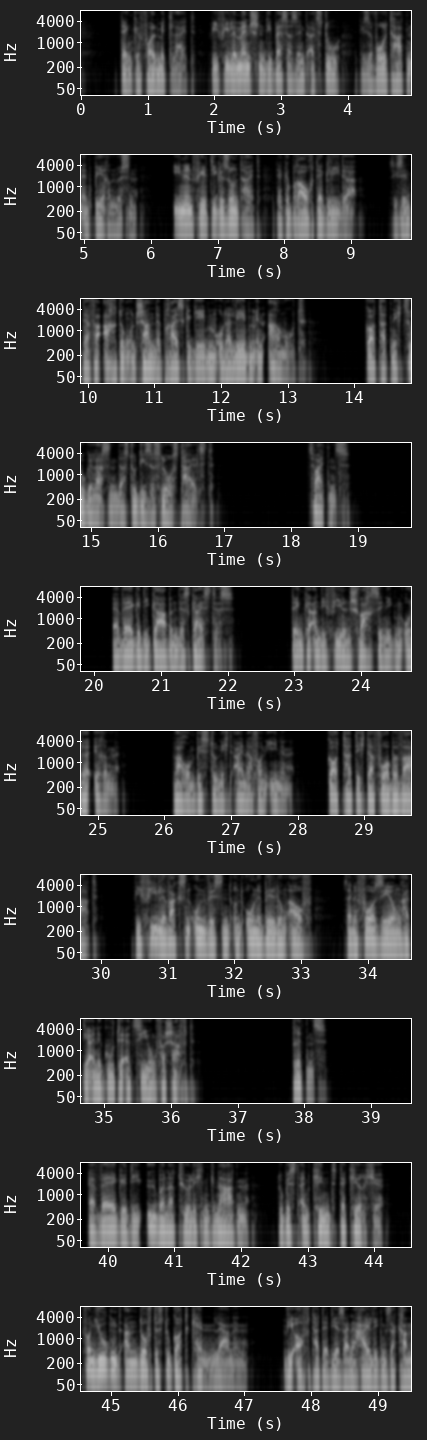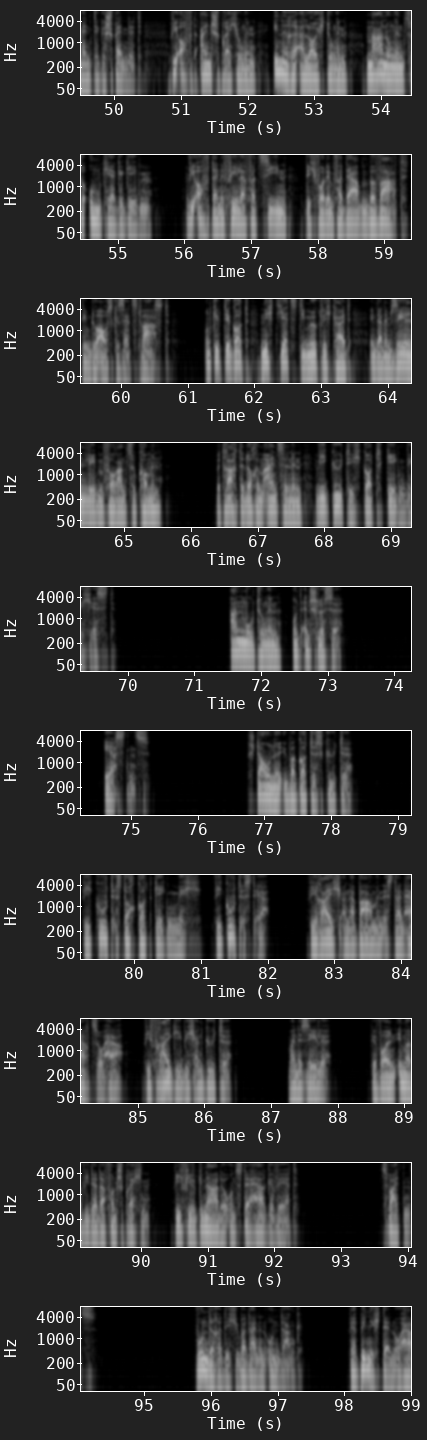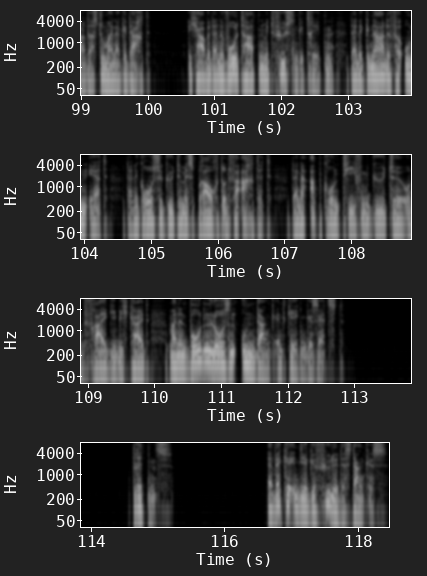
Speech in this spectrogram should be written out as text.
Denke voll Mitleid, wie viele Menschen, die besser sind als du, diese Wohltaten entbehren müssen. Ihnen fehlt die Gesundheit, der Gebrauch der Glieder. Sie sind der Verachtung und Schande preisgegeben oder leben in Armut. Gott hat nicht zugelassen, dass du dieses losteilst. Zweitens. Erwäge die Gaben des Geistes. Denke an die vielen Schwachsinnigen oder Irren. Warum bist du nicht einer von ihnen? Gott hat dich davor bewahrt. Wie viele wachsen unwissend und ohne Bildung auf. Seine Vorsehung hat dir eine gute Erziehung verschafft. Drittens. Erwäge die übernatürlichen Gnaden. Du bist ein Kind der Kirche. Von Jugend an durftest du Gott kennenlernen. Wie oft hat er dir seine heiligen Sakramente gespendet, wie oft Einsprechungen, innere Erleuchtungen, Mahnungen zur Umkehr gegeben, wie oft deine Fehler verziehen, dich vor dem Verderben bewahrt, dem du ausgesetzt warst. Und gibt dir Gott nicht jetzt die Möglichkeit, in deinem Seelenleben voranzukommen? Betrachte doch im Einzelnen, wie gütig Gott gegen dich ist. Anmutungen und Entschlüsse. Erstens. Staune über Gottes Güte. Wie gut ist doch Gott gegen mich, wie gut ist er. Wie reich an Erbarmen ist dein Herz, o oh Herr, wie freigebig an Güte. Meine Seele, wir wollen immer wieder davon sprechen, wie viel Gnade uns der Herr gewährt. Zweitens. Wundere dich über deinen Undank. Wer bin ich denn, o oh Herr, dass du meiner gedacht? Ich habe deine Wohltaten mit Füßen getreten, deine Gnade verunehrt, deine große Güte missbraucht und verachtet, deine abgrundtiefen Güte und Freigebigkeit meinen bodenlosen Undank entgegengesetzt. Drittens. Erwecke in dir Gefühle des Dankes.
